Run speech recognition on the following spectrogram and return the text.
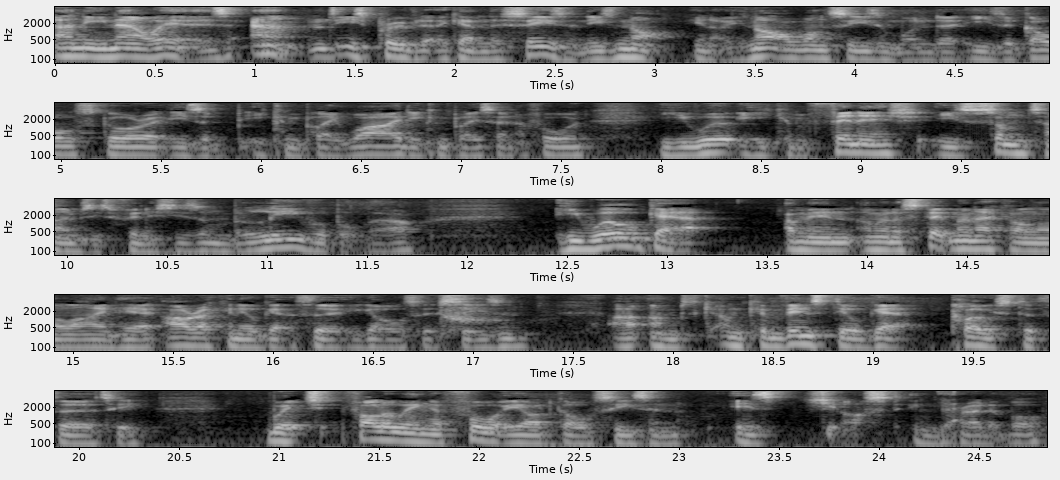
and he now is, and he's proved it again this season. He's not, you know, he's not a one-season wonder. He's a goal scorer. He's a he can play wide. He can play centre forward. He will. He can finish. He's sometimes his finish is unbelievable now. He will get. I mean, I'm going to stick my neck on the line here. I reckon he'll get 30 goals this season. I, I'm I'm convinced he'll get close to 30, which following a 40 odd goal season is just incredible.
